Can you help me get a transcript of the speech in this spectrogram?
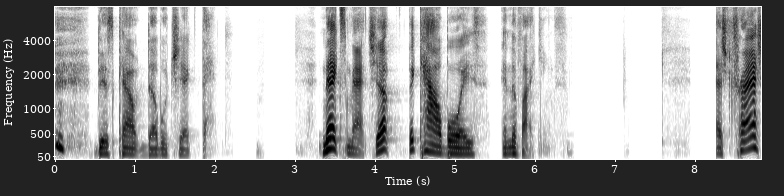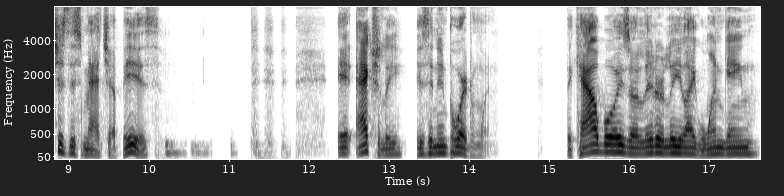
Discount double check that. Next matchup the Cowboys and the Vikings. As trash as this matchup is, it actually is an important one. The Cowboys are literally like one game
